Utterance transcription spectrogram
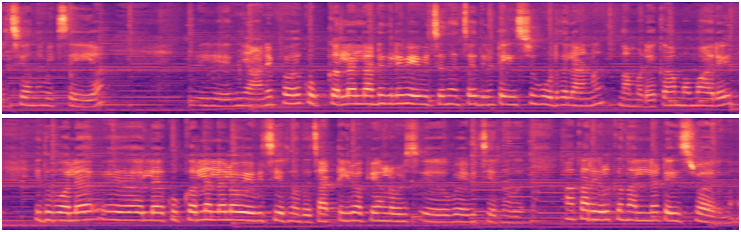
ഇറച്ചി ഒന്ന് മിക്സ് ചെയ്യുക. ഞാനിപ്പോൾ കുക്കറിലല്ലാണ്ട് ഇതിൽ വേവിച്ചതെന്ന് വെച്ചാൽ ഇതിന് ടേസ്റ്റ് കൂടുതലാണ്. നമ്മുടെയൊക്കെ അമ്മമാർ ഇതുപോലെ കുക്കറിലല്ലല്ലോ വേവിച്ചിരുന്നത്. ചട്ടിയിലൊക്കെയാണല്ലോ വേവിച്ചിരുന്നത്. ആ കറികൾക്ക് നല്ല ടേസ്റ്റും ആയിരുന്നു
